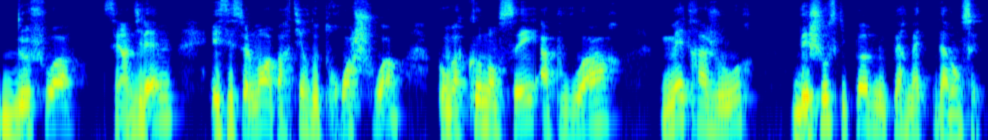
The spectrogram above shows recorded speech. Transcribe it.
Deux choix, c'est un dilemme. Et c'est seulement à partir de trois choix qu'on va commencer à pouvoir mettre à jour des choses qui peuvent nous permettre d'avancer.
